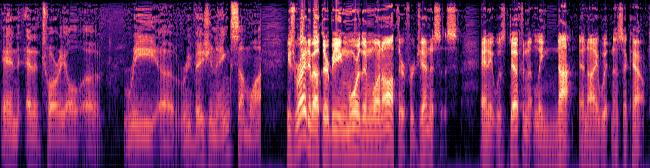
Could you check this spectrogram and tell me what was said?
in editorial uh, re, uh, revisioning somewhat. He's right about there being more than one author for Genesis, and it was definitely not an eyewitness account.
